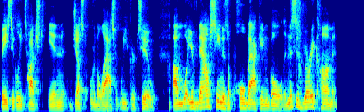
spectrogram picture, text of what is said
basically touched in just over the last week or two. Um, what you've now seen is a pullback in gold, and this is very common.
